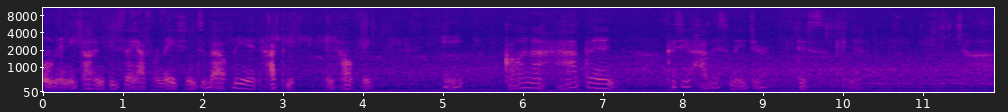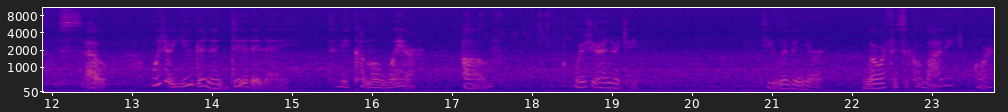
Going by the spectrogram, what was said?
how many times you say affirmations about being happy and healthy. It's gonna happen because you have this major disconnect. So, what are you to do today to become aware of where's your energy? Do you live in your lower physical body or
